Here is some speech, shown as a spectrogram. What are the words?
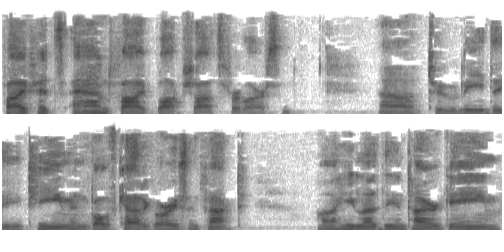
Five hits and five block shots for Larsson uh, to lead the team in both categories. In fact, uh, he led the entire game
